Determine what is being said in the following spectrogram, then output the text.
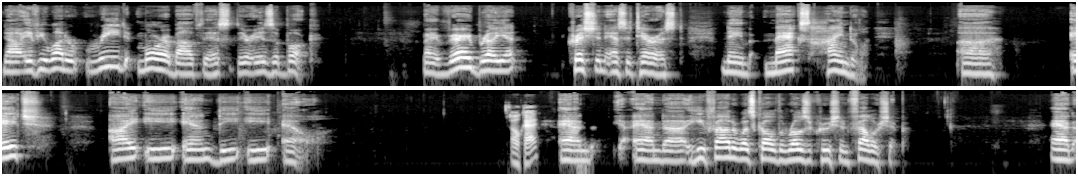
Now, if you want to read more about this, there is a book by a very brilliant Christian esoterist named Max Heindel. Uh, H I E N D E L. Okay. And and uh, he founded what's called the Rosicrucian Fellowship. And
